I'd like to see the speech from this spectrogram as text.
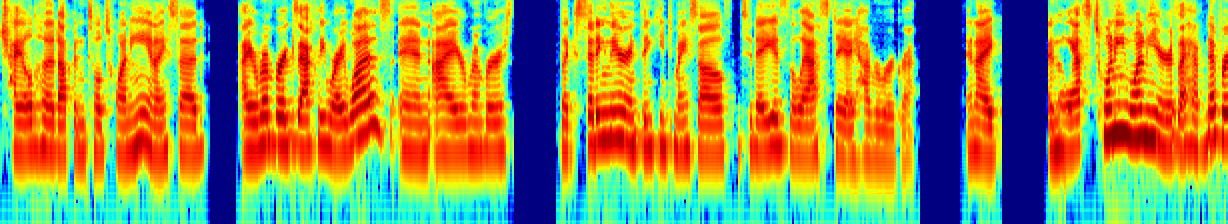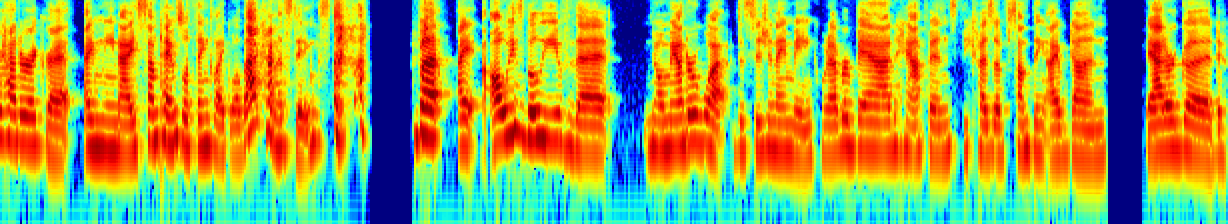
childhood up until 20. And I said, I remember exactly where I was. And I remember like sitting there and thinking to myself, today is the last day I have a regret. And I, in the last 21 years, I have never had a regret. I mean, I sometimes will think like, well, that kind of stinks. but I always believe that no matter what decision I make, whatever bad happens because of something I've done, bad or good,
